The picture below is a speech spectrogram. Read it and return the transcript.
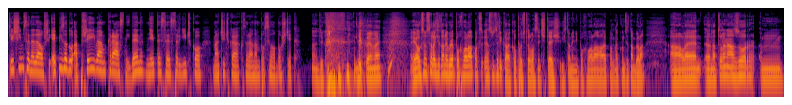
Těším se na další epizodu a přeji vám krásný den. Mějte se srdíčko, mačička, která nám posílala boštěk. Děkuji, děkujeme. Já už jsem se lekl, že tam nebude pochvala, pak já jsem si říkal, jako, proč to vlastně čteš, když tam není pochvala, ale pak na konci tam byla. Ale eh, na tohle názor, um,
